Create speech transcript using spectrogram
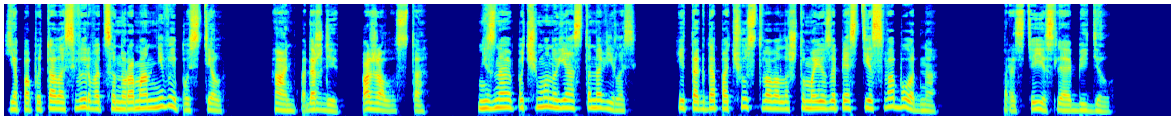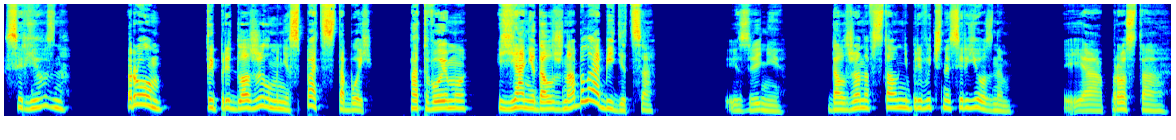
Я попыталась вырваться, но Роман не выпустил. «Ань, подожди, пожалуйста». Не знаю почему, но я остановилась. И тогда почувствовала, что мое запястье свободно. «Прости, если обидел». «Серьезно?» «Ром, ты предложил мне спать с тобой. По-твоему, я не должна была обидеться?» «Извини». Должанов стал непривычно серьезным. «Я просто,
